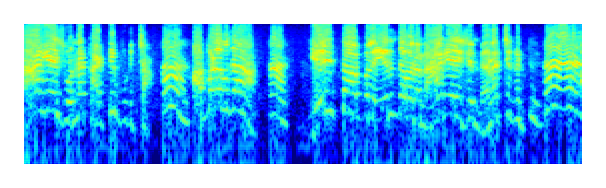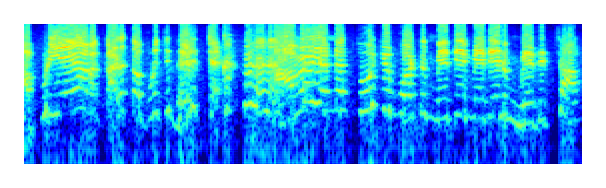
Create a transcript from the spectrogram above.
நாகேஷ் உன்னை கட்டி பிடிச்சான். அவ்வளவுதான். எழுத்தாப்புல இருந்தவன நாகேஷ் நினைச்சுக்கிட்டு. அப்படியே அவன் கழுத்தை புடிச்சு நெரிச்சேன் அவன் என்ன தூக்கி போட்டு மிதி மிதின்னு மிதிச்சான்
